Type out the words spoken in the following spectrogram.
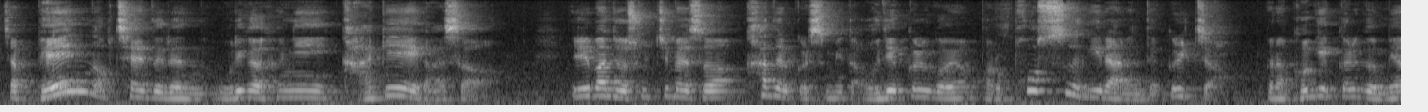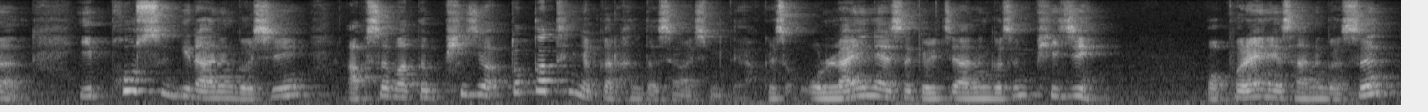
자벤 업체들은 우리가 흔히 가게에 가서 일반적으로 술집에서 카드를 끌습니다. 어디에 끌고요? 바로 포스기라는 데 끌죠 그럼 거기에 끌으면 이 포스기라는 것이 앞서 봤던 PG와 똑같은 역할을 한다고 생각하시면 돼요. 그래서 온라인에서 결제하는 것은 PG 오프라인에서 하는 것은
